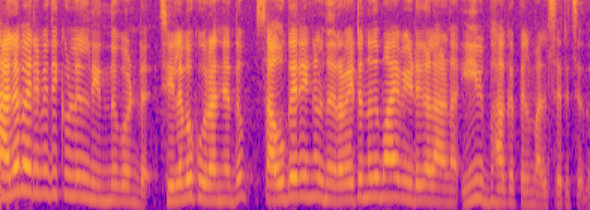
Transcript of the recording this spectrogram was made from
സ്ഥലപരിമിതിക്കുള്ളിൽ നിന്നുകൊണ്ട് ചിലവ് കുറഞ്ഞതും സൗകര്യങ്ങൾ നിറവേറ്റുന്നതുമായ വീടുകളാണ് ഈ വിഭാഗത്തിൽ മത്സരിച്ചത്.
